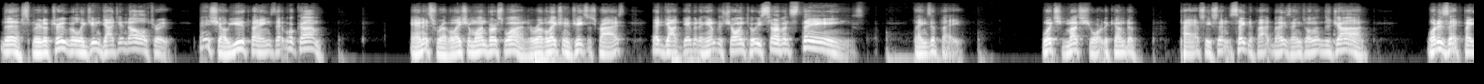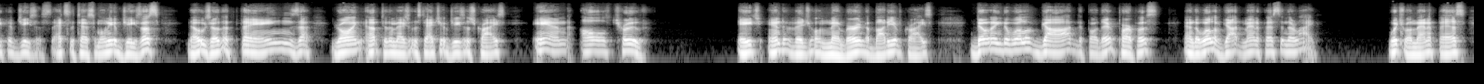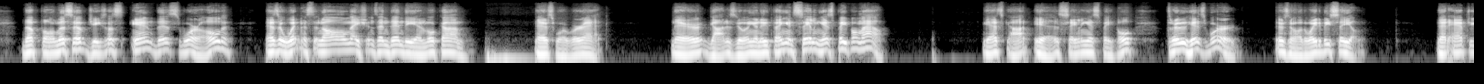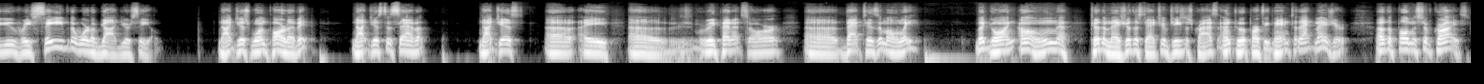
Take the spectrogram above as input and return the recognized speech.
The Spirit of truth will lead you and guide you into all truth and show you things that will come. And it's Revelation 1, verse 1, the revelation of Jesus Christ that God gave it to him to show unto his servants things, things of faith, which must shortly come to pass. He sent signified by his angel unto John. What is that faith of Jesus? That's the testimony of Jesus. Those are the things uh, growing up to the measure of the stature of Jesus Christ in all truth. Each individual member in the body of Christ doing the will of God for their purpose and the will of God manifest in their life, which will manifest the fullness of Jesus in this world as a witness in all nations, and then the end will come. There's where we're at. There, God is doing a new thing and sealing his people now. Yes, God is sealing his people through his word. There's no other way to be sealed. That after you've received the word of God, you're sealed. Not just one part of it, not just the Sabbath, not just uh, a uh, repentance or uh, baptism only, but going on to the measure of the stature of Jesus Christ unto a perfect man to that measure of the fullness of Christ.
